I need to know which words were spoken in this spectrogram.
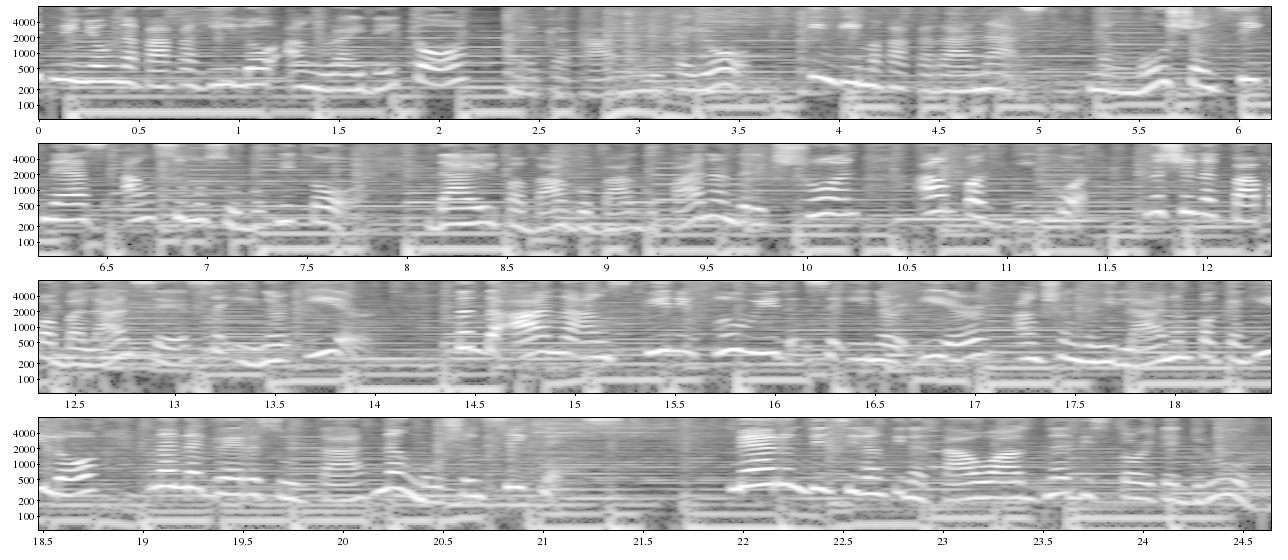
Kung iniisip ninyong nakakahilo ang ride na ito, nagkakamali kayo. Hindi makakaranas ng motion sickness ang sumusubok nito dahil pabago-bago pa ng direksyon ang pag-ikot na siya nagpapabalanse sa inner ear. Tandaan na ang spinning fluid sa inner ear ang siyang dahilan ng pagkahilo na nagre-resulta ng motion sickness. Meron din silang tinatawag na distorted room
